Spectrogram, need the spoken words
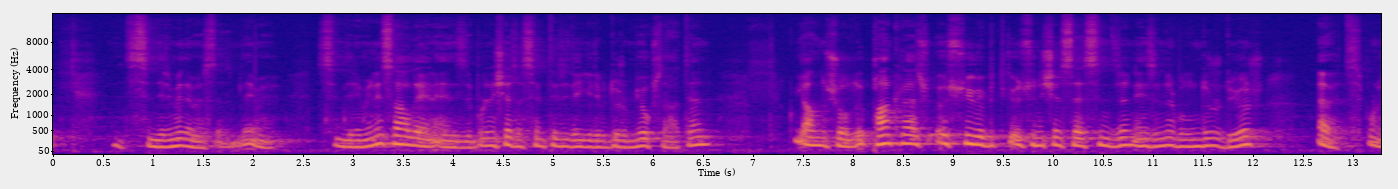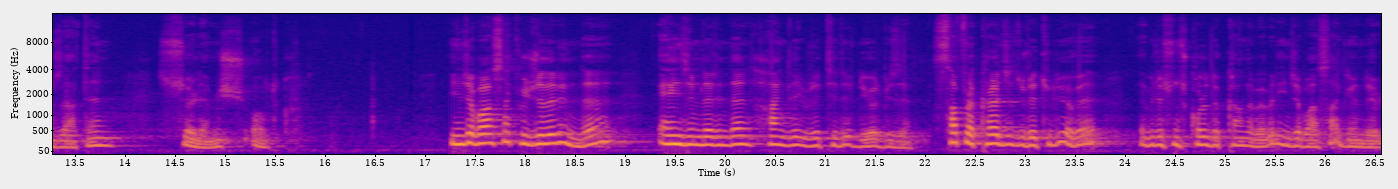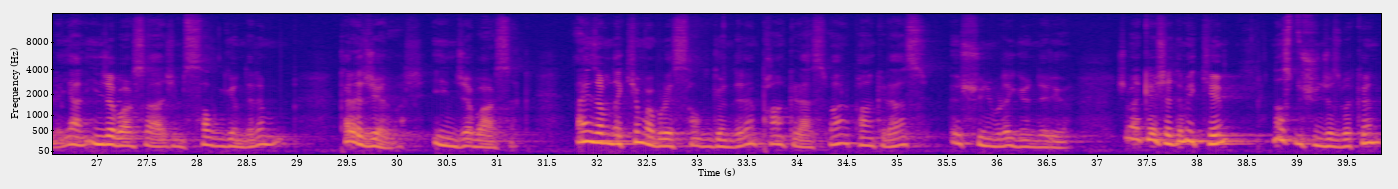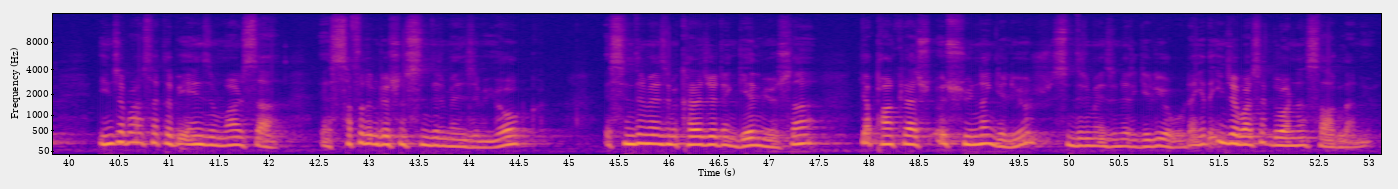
Sindirimi demesi lazım değil mi? Sindirimini sağlayan enzim. Burada nişasta senteziyle ilgili bir durum yok zaten. Yanlış oldu. Pankreas öz suyu ve bitki özü nişasta sindiren enzimler bulundurur diyor. Evet, bunu zaten söylemiş olduk. İnce bağırsak hücrelerinde enzimlerinden hangileri üretilir diyor bize. Safra karaciğer üretiliyor ve e, biliyorsunuz kolodok kanla beraber ince bağırsağa gönderiliyor. Yani ince bağırsağa şimdi salgı gönderen karaciğer var. İnce bağırsak. Aynı zamanda kim var buraya salgı gönderen? Pankreas var. Pankreas öz suyunu buraya gönderiyor. Şimdi arkadaşlar demek ki nasıl düşüneceğiz bakın. İnce bağırsakta bir enzim varsa e, safrada biliyorsunuz sindirim enzimi yok. E, sindirim enzimi karaciğerden gelmiyorsa ya pankreas öz suyundan geliyor, sindirim enzimleri geliyor buradan ya da ince bağırsak duvarından salgılanıyor.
